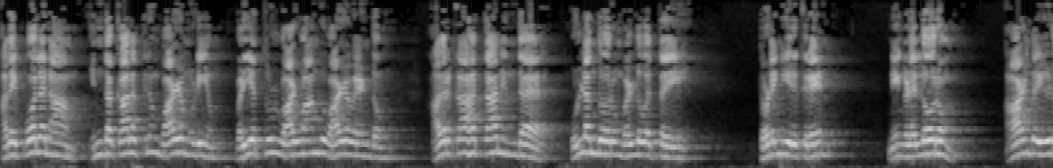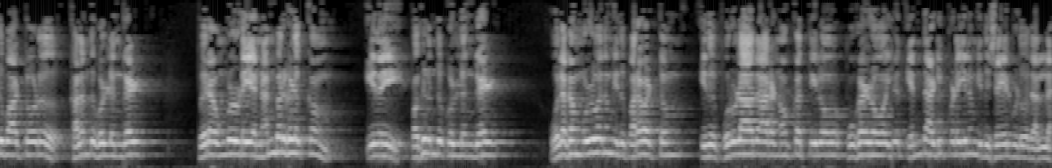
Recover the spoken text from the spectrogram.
அதை போல நாம் இந்த காலத்திலும் வாழ முடியும். வழியத்துள் வாழ்வாங்கு வாழ வேண்டும். அதற்காகத்தான் இந்த உள்ளந்தோறும் வள்ளுவத்தை தொடங்கி இருக்கிறேன் நீங்கள் எல்லோரும் ஆழ்ந்த ஈடுபாட்டோடு கலந்து கொள்ளுங்கள். பிற உங்களுடைய நண்பர்களுக்கும் இதை பகிர்ந்து கொள்ளுங்கள். உலகம் முழுவதும் இது பரவட்டும். இது பொருளாதார நோக்கத்திலோ புகழோ எந்த அடிப்படையிலும் இது செயல்படுவதல்ல.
